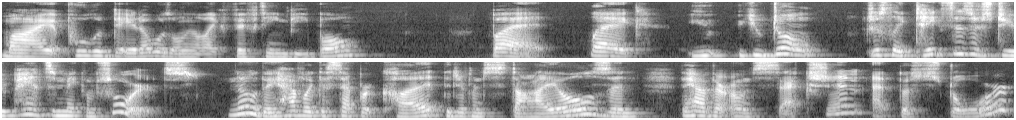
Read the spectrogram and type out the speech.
my pool of data was only like 15 people. But like you you don't just like take scissors to your pants and make them shorts. No, they have like a separate cut, the different styles, and they have their own section at the store.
